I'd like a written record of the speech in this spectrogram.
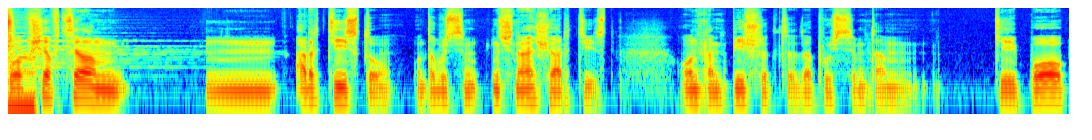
Вообще, в целом, артисту, вот, допустим, начинающий артист, он там пишет, допустим, там, кей-поп,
